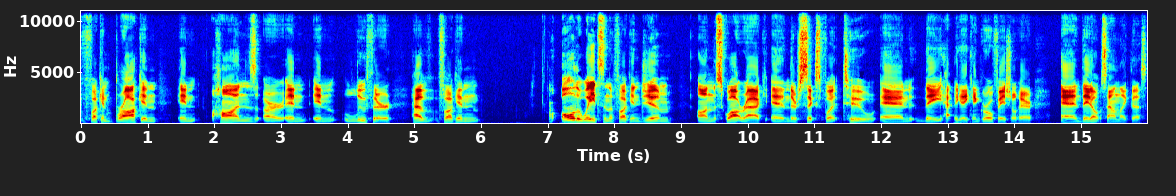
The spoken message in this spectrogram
fucking Brock and and Hans are and and Luther have fucking all the weights in the fucking gym on the squat rack, and they're six foot two, and they ha- they can grow facial hair, and they don't sound like this,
